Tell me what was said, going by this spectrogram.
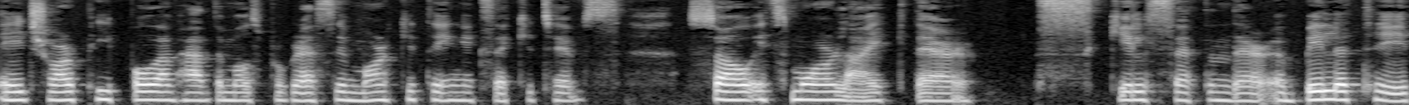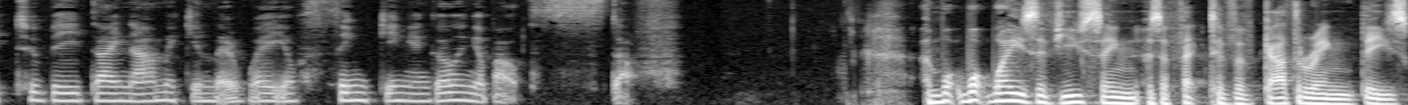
HR people. I've had the most progressive marketing executives. So it's more like their skill set and their ability to be dynamic in their way of thinking and going about stuff. And what, what ways have you seen as effective of gathering these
